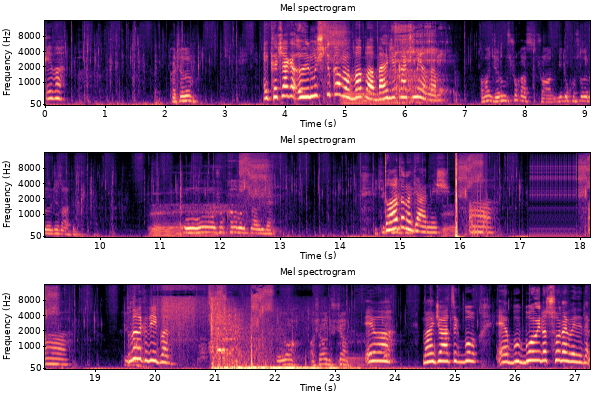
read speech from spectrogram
Eyvah. Kaçalım. E kaçarken ölmüştük ama baba bence kaçmayalım. Ama canımız çok az şu an. Bir dokunsalar öleceğiz artık. Oo çok kalabalıklar bir de. İki Daha da mı gelmiş? Aa. Aa. Eyvah, Bunlar Creeper. eyvah aşağı düşeceğim. Eyvah. Bence artık bu e, bu, bu oyuna sona verelim. Ne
